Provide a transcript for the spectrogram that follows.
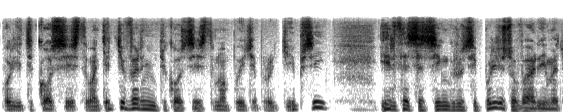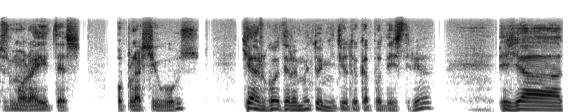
πολιτικό σύστημα και κυβερνητικό σύστημα που είχε προκύψει ήρθε σε σύγκρουση πολύ σοβαρή με τους Μωραΐτες οπλαρχηγούς και αργότερα με τον ίδιο το Καποδίστρια για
